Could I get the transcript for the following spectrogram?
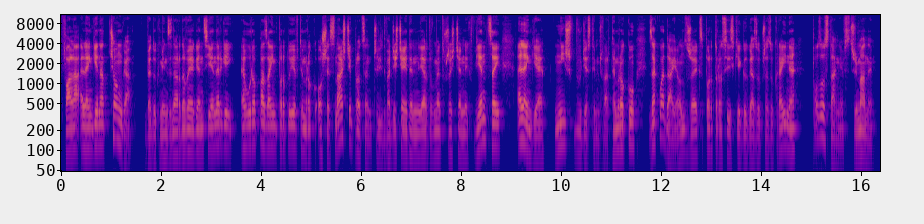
Fala LNG nadciąga. Według Międzynarodowej Agencji Energii Europa zaimportuje w tym roku o 16%, czyli 21 miliardów metrów sześciennych więcej LNG niż w 2024 roku, zakładając, że eksport rosyjskiego gazu przez Ukrainę pozostanie wstrzymany.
